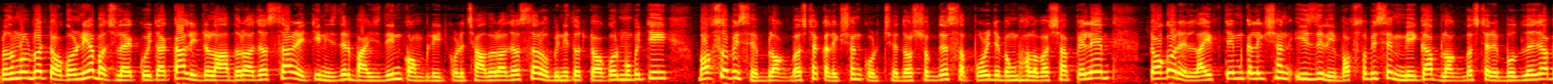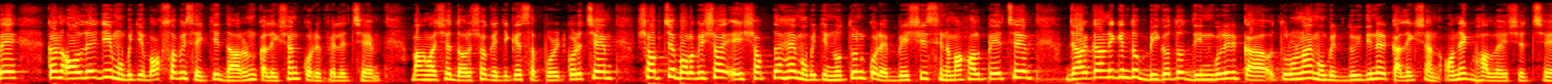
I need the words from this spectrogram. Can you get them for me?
প্রথম বলব টগর নিয়ে বাঁচলো এক কোটি টাকা লিডল আদর আজাদ স্যার এটি নিজেদের বাইশ দিন কমপ্লিট করেছে। আদর আজাদ স্যার অভিনীত টগর মুভিটি বক্স অফিসে ব্লকবাস্টার কালেকশন করছে। দর্শকদের সাপোর্ট এবং ভালোবাসা পেলে টগরের life time collection easily box অফিসে মেগা ব্লকবাস্টারে বদলে যাবে, কারণ অলরেডি মুভিটি বক্স অফিসে একটি দারুণ কালেকশন করে ফেলেছে। বাংলাদেশের দর্শক এটিকে সাপোর্ট করেছে। সবচেয়ে বড় বিষয়, এই সপ্তাহে মুভিটি নতুন করে বেশি সিনেমা হল পেয়েছে, যার কারণে কিন্তু বিগত দিনগুলির তুলনায় মুভির দুই দিনের কালেকশন অনেক ভালো এসেছে।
